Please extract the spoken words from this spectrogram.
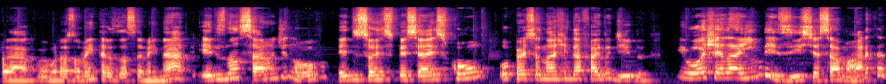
para comemorar os 90 anos da Seven Up, eles lançaram de novo edições especiais com o personagem da Fai do Dido. E hoje ela ainda existe essa marca,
